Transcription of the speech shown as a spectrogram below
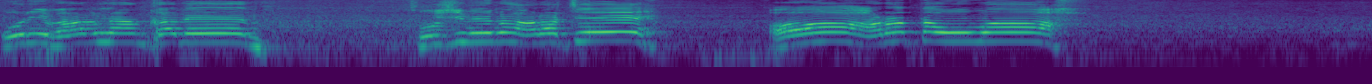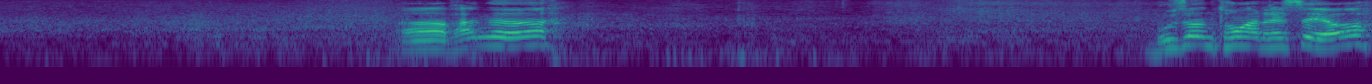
우리 방랑 가면 조심해라 알았지? 아 알았다 오바 아 방금 무선 통화를 했어요.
